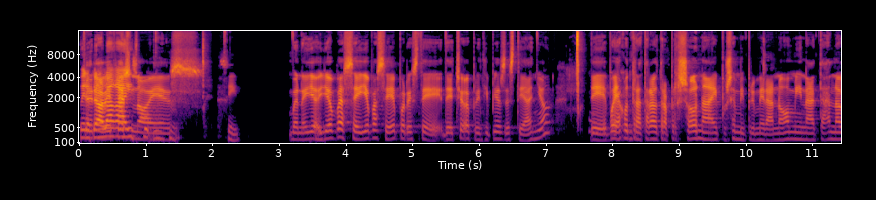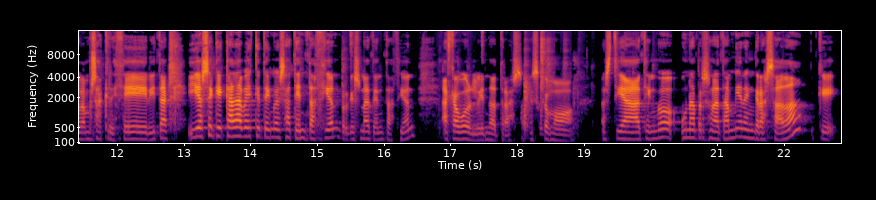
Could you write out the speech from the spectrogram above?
Pero, a veces no es. Sí. Bueno, yo, yo pasé, yo pasé por este, de hecho, a principios de este año, de voy a contratar a otra persona y puse mi primera nómina, tal, no vamos a crecer y tal. Y yo sé que cada vez que tengo esa tentación, porque es una tentación, acabo volviendo atrás. Es como, Hostia, tengo una persona tan bien engrasada que...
